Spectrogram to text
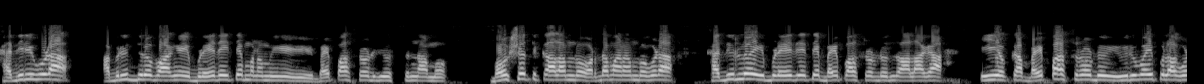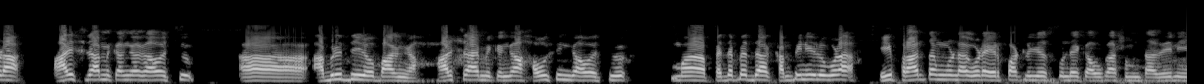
కదిరి కూడా అభివృద్ధిలో భాగంగా ఇప్పుడు ఏదైతే మనం ఈ బైపాస్ రోడ్డు చూస్తున్నామో భవిష్యత్తు కాలంలో వర్ధమానంలో కూడా కదిరిలో ఇప్పుడు ఏదైతే బైపాస్ రోడ్డు ఉందో అలాగా ఈ యొక్క బైపాస్ రోడ్డు ఇరువైపులా కూడా పారిశ్రామికంగా కావచ్చు అభివృద్ధిలో భాగంగా పారిశ్రామికంగా హౌసింగ్ కావచ్చు మా పెద్ద పెద్ద కంపెనీలు కూడా ఈ ప్రాంతం గుండా కూడా ఏర్పాట్లు చేసుకునే అవకాశం ఉంటుంది అని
